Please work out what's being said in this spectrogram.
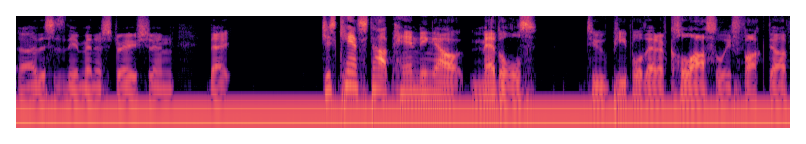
Uh, this is the administration that just can't stop handing out medals to people that have colossally fucked up.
